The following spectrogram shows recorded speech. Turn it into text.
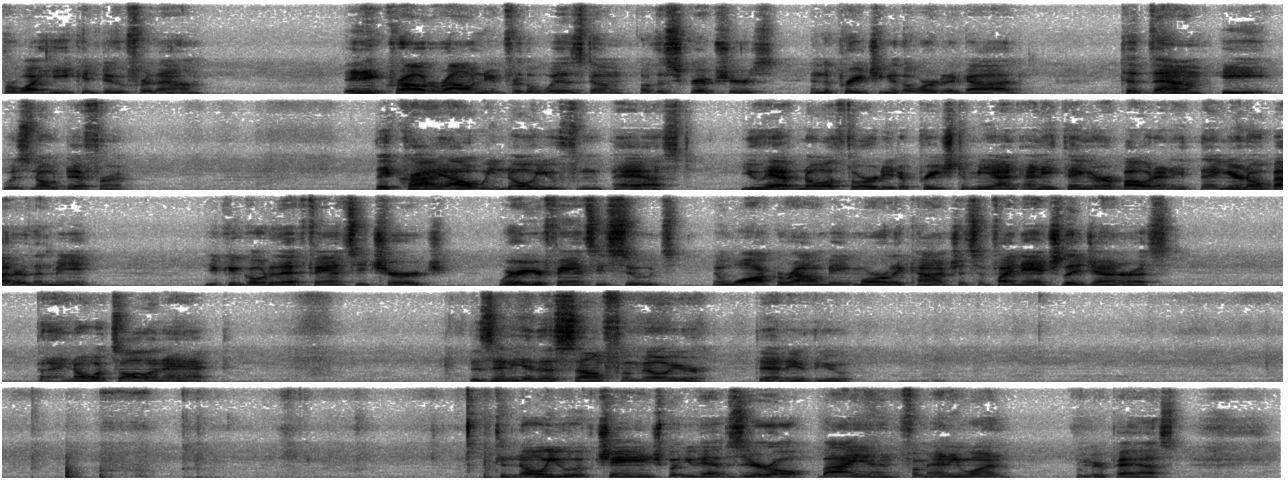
for what he could do for them. They didn't crowd around him for the wisdom of the scriptures and the preaching of the word of God. To them, he was no different. They cry out, We know you from the past. You have no authority to preach to me on anything or about anything. You're no better than me. You can go to that fancy church, wear your fancy suits, and walk around being morally conscious and financially generous. But I know it's all an act. Does any of this sound familiar to any of you? To know you have changed, but you have zero buy in from anyone from your past.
